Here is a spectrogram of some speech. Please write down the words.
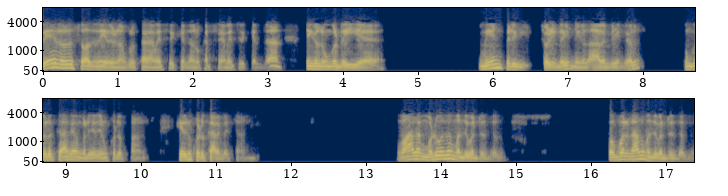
வேறொரு சோதனை இறைவன் உங்களுக்காக அமைத்திருக்கின்றான் கற்றை அமைத்திருக்கின்றான். நீங்கள் உங்களுடைய மீன்பிடி தொழிலை நீங்கள் ஆரம்பியுங்கள். உங்களுக்காக உங்களுடைய இறைவன் கொடுப்பான் எதுவும் கொடுக்க ஆரம்பித்தான். வாரம் முழுவதும் வந்து கொண்டிருந்தது. ஒவ்வொரு நாளும் வந்து கொண்டிருந்தது.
